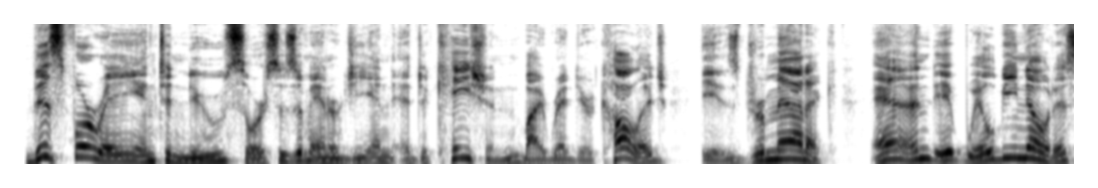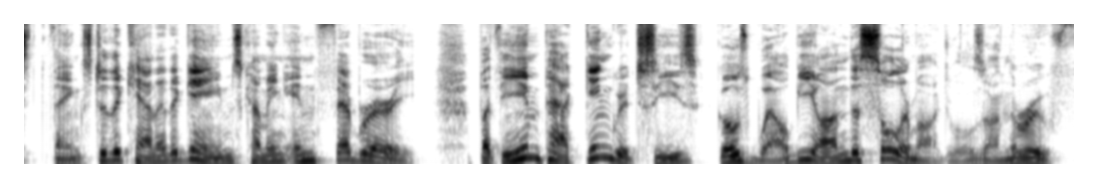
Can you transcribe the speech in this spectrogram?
This foray into new sources of energy and education by Red Deer College is dramatic, and it will be noticed thanks to the Canada Games coming in February. But the impact Gingrich sees goes well beyond the solar modules on the roof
